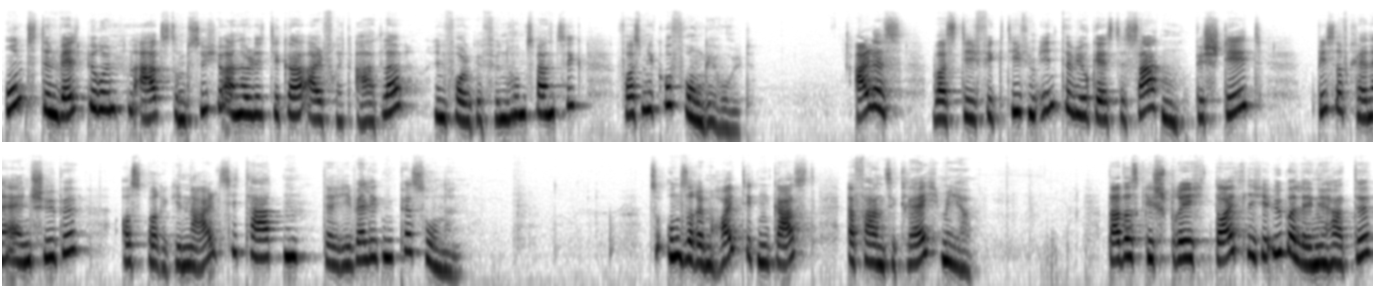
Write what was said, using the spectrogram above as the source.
und den weltberühmten Arzt und Psychoanalytiker Alfred Adler in Folge 25 vors Mikrofon geholt. Alles, was die fiktiven Interviewgäste sagen, besteht, bis auf kleine Einschübe, aus Originalzitaten der jeweiligen Personen. Zu unserem heutigen Gast erfahren Sie gleich mehr. Da das Gespräch deutliche Überlänge hatte,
